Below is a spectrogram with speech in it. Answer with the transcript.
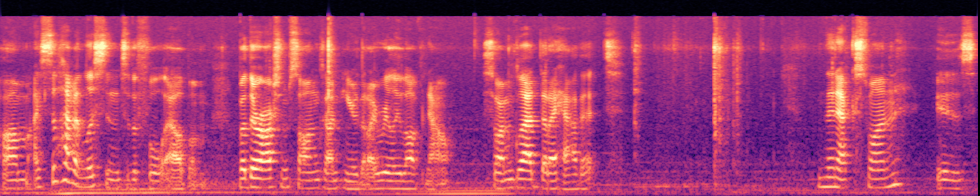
Um, I still haven't listened to the full album, but there are some songs on here that I really love now, so I'm glad that I have it. The next one is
